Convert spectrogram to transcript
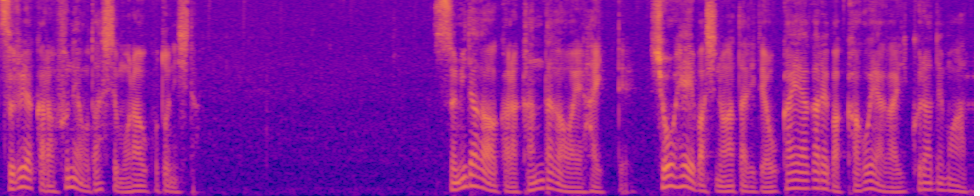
鶴屋から船を出してもらうことにした。隅田川から神田川へ入って昌平橋のあたりで丘へ上がれば籠屋がいくらでもある。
